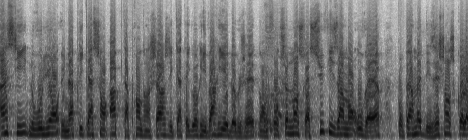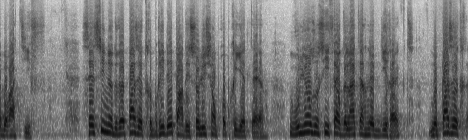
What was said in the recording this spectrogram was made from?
Ainsi, nous voulions une application apte à prendre en charge des catégories variées d'objets dont le fonctionnement soit suffisamment ouvert pour permettre des échanges collaboratifs. Celle-ci ne devait pas être bridée par des solutions propriétaires. Nous voulions aussi faire de l'Internet direct, ne pas être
